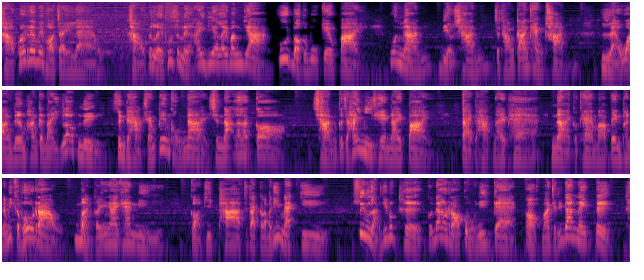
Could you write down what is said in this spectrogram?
เขาก็เริ่มไม่พอใจแล้ว เขาก็เลยพูดเสนอไอเดียอะไรบางอย่าง พูดบอกกับบูเกลไป ว่างั้นเดี๋ยวฉันจะทำการแข่งขัน แล้ววางเดิมพันกับนายอีกรอบหนึ่ง ซึ่งถ้าหากแชมเปี้ยนของนายชนะแล้วล่ะก็ ฉันก็จะให้มีเทนนายไป แต่ถ้าหากนายแพ้ นายก็แค่มาเป็นพันธมิตรกับพวกเรา มันก็ง่ายๆแค่นี้ ก่อนที่ภาพจะตัดกลับมาที่แม็กกี้ ซึ่งหลังที่พวกเธอก็นั่งรอกลุ่มของนีแกน ออกมาจากที่ด้านในตึก เธ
